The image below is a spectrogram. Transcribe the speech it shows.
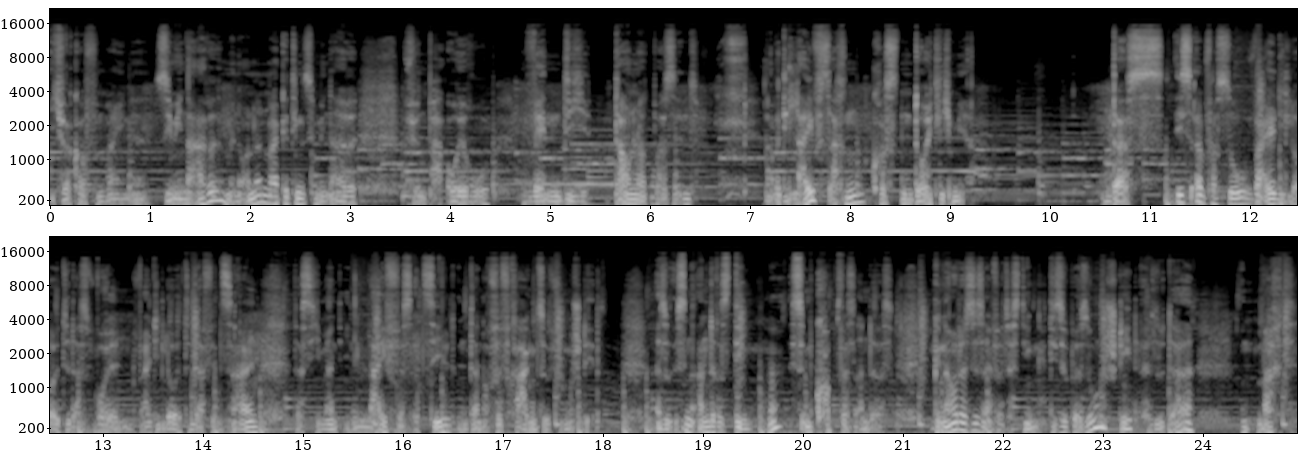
Ich verkaufe meine Seminare, meine Online-Marketing-Seminare für ein paar Euro, wenn die downloadbar sind. Aber die Live-Sachen kosten deutlich mehr. Das ist einfach so, weil die Leute das wollen, weil die Leute dafür zahlen, dass jemand ihnen live was erzählt und dann auch für Fragen zur Verfügung steht. Also ist ein anderes Ding, ne? ist im Kopf was anderes. Genau das ist einfach das Ding. Diese Person steht also da und macht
